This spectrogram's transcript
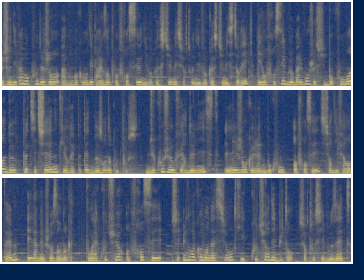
je n'ai pas beaucoup de gens à vous recommander par exemple en français au niveau costume et surtout au niveau costume historique et en français globalement je suis beaucoup moins de petites chaînes qui auraient peut-être besoin d'un coup de pouce. Du coup je vais vous faire deux listes, les gens que j'aime beaucoup en français sur différents thèmes et la même chose en anglais. Pour la couture en français, j'ai une recommandation qui est couture débutant, surtout si vous êtes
